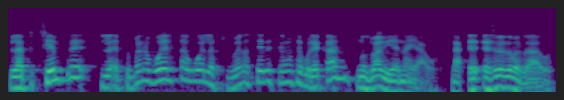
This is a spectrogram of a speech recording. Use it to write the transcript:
La, siempre, la primera vuelta, güey, las primeras series que vamos a Culiacán, nos va bien allá, güey. E, esa es de verdad, güey.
